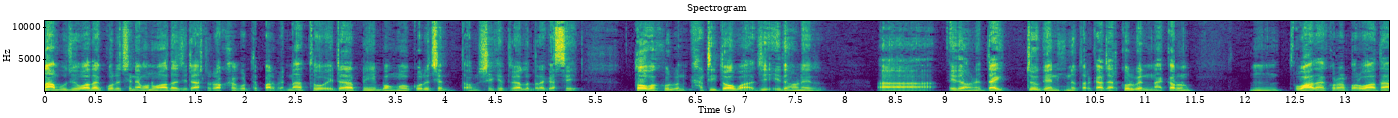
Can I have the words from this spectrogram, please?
না বুঝে ওয়াদা করেছেন এমন ওয়াদা যেটা আসলে রক্ষা করতে পারবেন না। তো এটা আপনি ভঙ্গ করেছেন, তাহলে সেক্ষেত্রে আল্লাহ কাছে তবা করবেন, খাঁটি তবা যে এ ধরনের এ ধরনের দায়িত্ব জ্ঞানহীনতার কাজ আর করবেন না। কারণ ওয়াদা করার পর ওয়াদা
